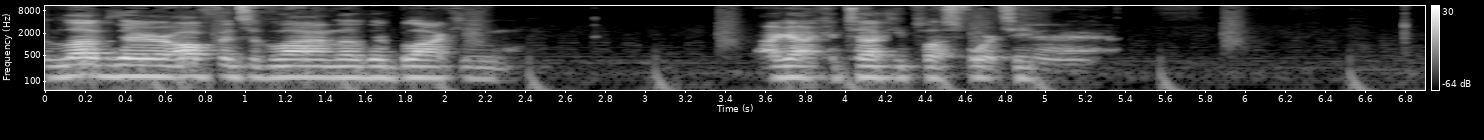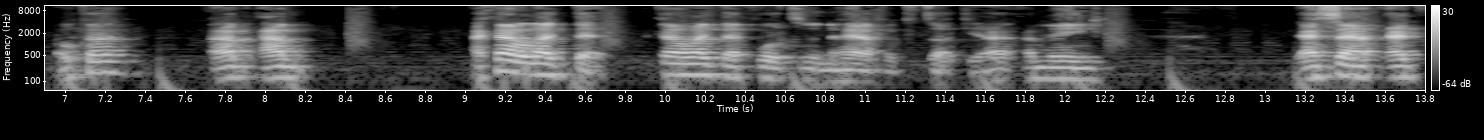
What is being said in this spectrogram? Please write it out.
love their offensive line, love their blocking. I got Kentucky plus 14 and a half. Okay. I'm, I'm I kind of like that. Kind of like that 14 and a half of Kentucky. I, I mean, that, sound, that,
